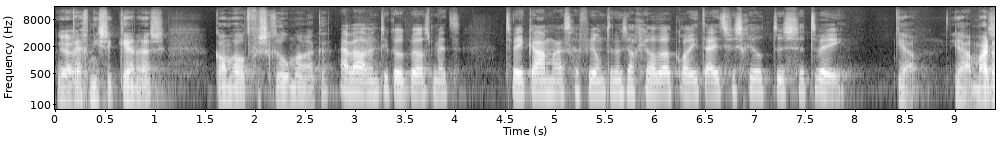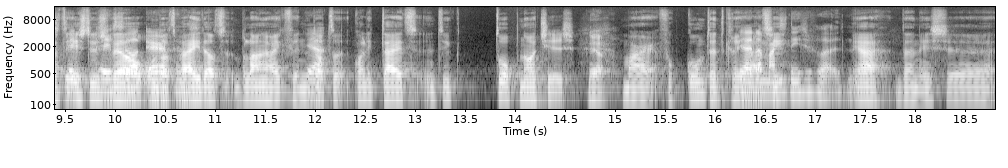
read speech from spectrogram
Ja. technische kennis. kan wel het verschil maken. Ja, we hadden natuurlijk ook wel eens met twee camera's gefilmd en dan zag je al wel kwaliteitsverschil tussen twee. Ja, ja maar Dus dat is dus wel, wel omdat wij dat belangrijk vinden, Ja. dat de kwaliteit natuurlijk top-notch is. Ja. Maar voor content creatie, Ja, dan maakt het niet zoveel uit. nee. ja, dan is, eh,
